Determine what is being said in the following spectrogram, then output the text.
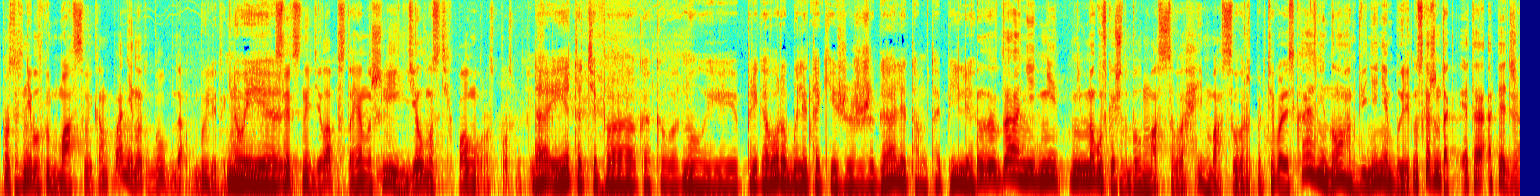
Просто это не было такой массовой кампании, но это был, да, были такие Ну и- следственные дела, постоянно шли, и дел у нас этих полно распросных. Да, и это типа, как его, ну и приговоры были такие же, сжигали, там, топили. Э, Да, не, не, не могу сказать, что это было массово и массово распределялись казни, но обвинения были. Ну, скажем так, это, опять же,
